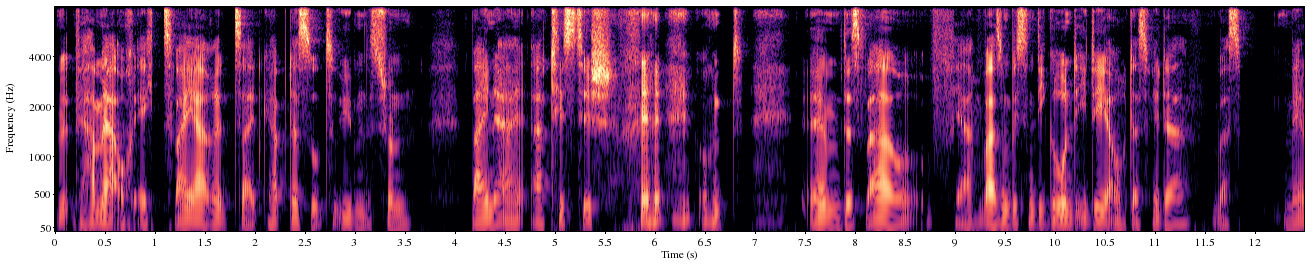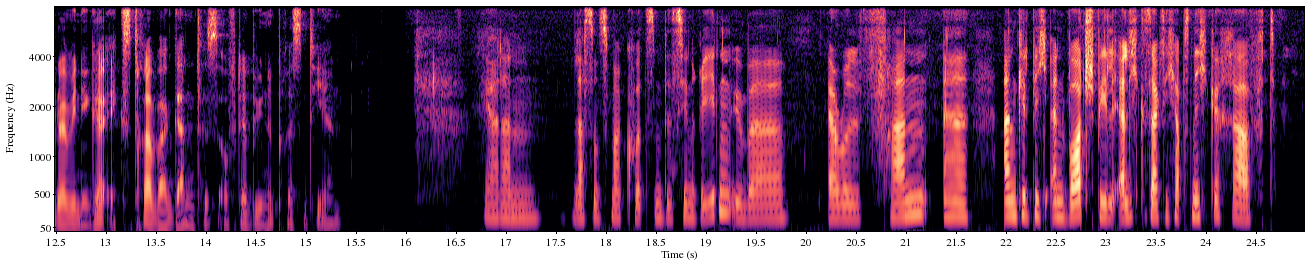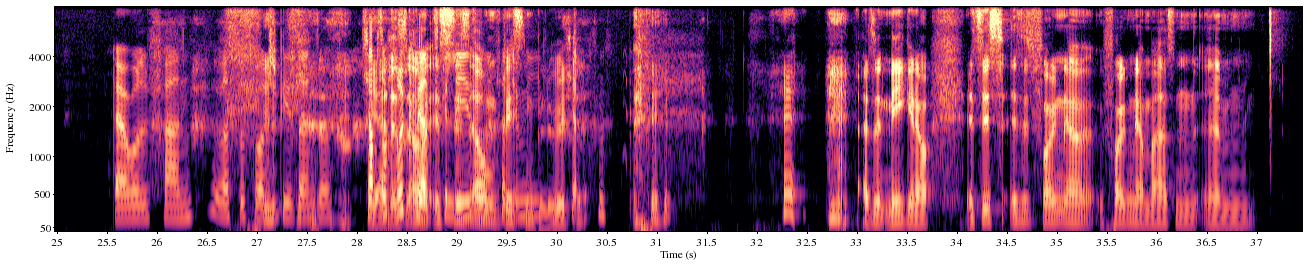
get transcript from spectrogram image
wir haben ja auch echt zwei Jahre Zeit gehabt, das so zu üben. Das ist schon beinahe artistisch. und ähm, das war, ja, war so ein bisschen die Grundidee auch, dass wir da was mehr oder weniger Extravagantes auf der Bühne präsentieren. Ja, dann lass uns mal kurz ein bisschen reden über Errol Fun. Äh, angeblich ein Wortspiel. Ehrlich gesagt, ich habe es nicht gerafft. Errol Fun, was das Wortspiel sein soll. Ich habe es ja, auch rückwärts auch, gelesen. Es ist auch ein bisschen blöd. also, nee, genau. Es ist, es ist folgender, folgendermaßen, ähm,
